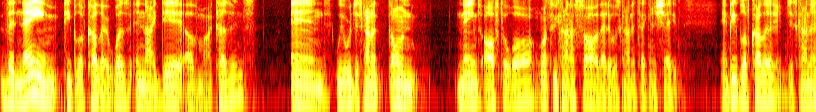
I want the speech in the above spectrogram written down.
the name People of Color was an idea of my cousins, and we were just kind of throwing names off the wall once we kind of saw that it was kind of taking shape. And People of Color just kind of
